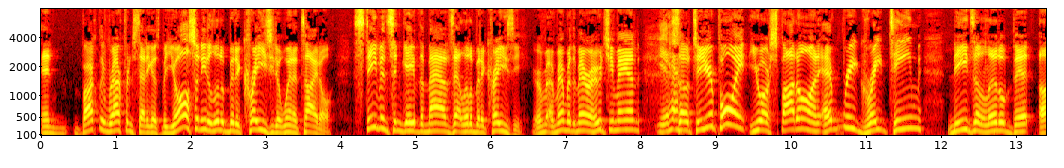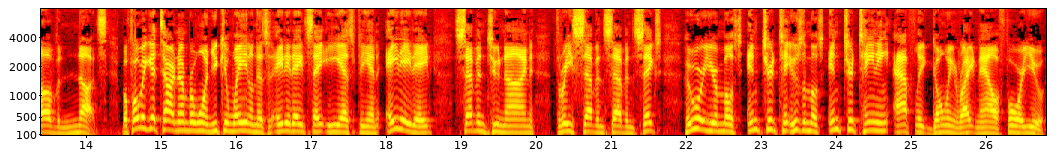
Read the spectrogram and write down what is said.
And Barkley referenced that. He goes, but you also need a little bit of crazy to win a title. Stevenson gave the Mavs that little bit of crazy. Remember the Marihucci man? Yeah. So to your point, you are spot on. Every great team needs a little bit of nuts. Before we get to our number one, you can weigh in on this at 888 say ESPN 888 729 3776. Who are your most entertain? Who's the most entertaining athlete going right now for you?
